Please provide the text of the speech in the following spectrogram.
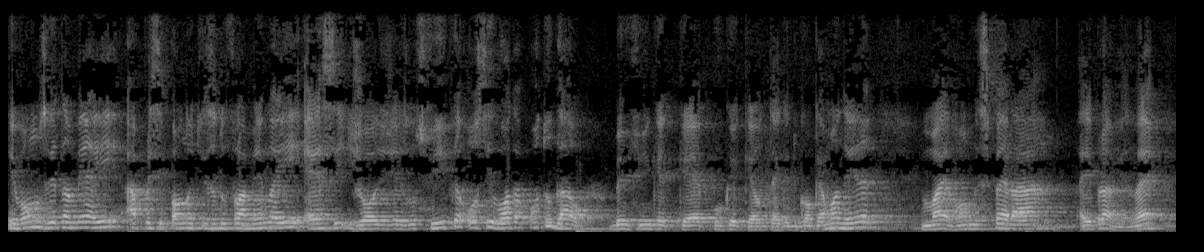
e vamos ver também aí a principal notícia do Flamengo aí é se Jorge Jesus fica ou se volta a Portugal. Benfica quer porque quer o técnico de qualquer maneira, mas vamos esperar aí para ver, né?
